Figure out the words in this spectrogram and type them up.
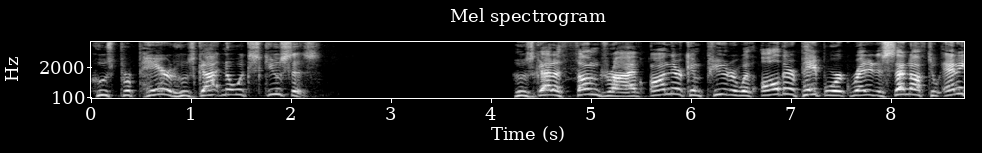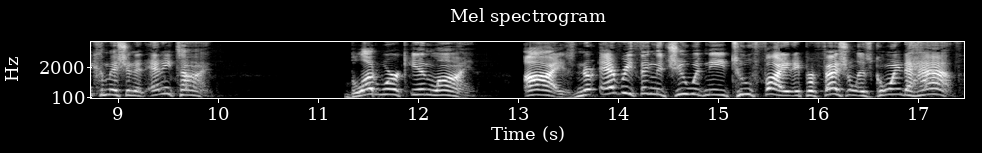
who's prepared, who's got no excuses, who's got a thumb drive on their computer with all their paperwork ready to send off to any commission at any time blood work in line, eyes, ner- everything that you would need to fight, a professional is going to have.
